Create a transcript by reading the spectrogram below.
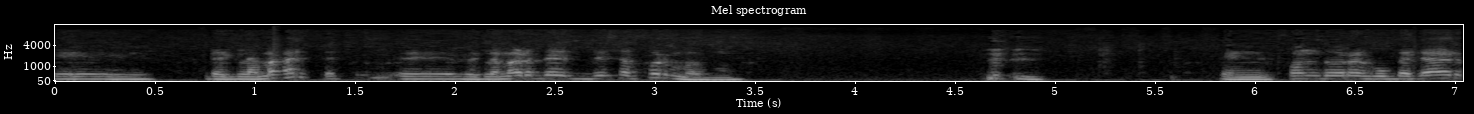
eh, reclamar. Eh, reclamar de, de esa forma. En el fondo recuperar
